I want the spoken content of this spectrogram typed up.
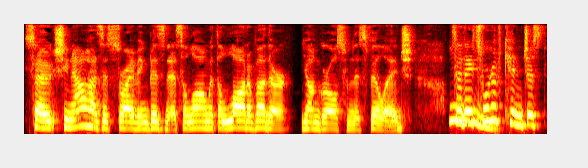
so she now has this thriving business along with a lot of other young girls from this village so they sort of can just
